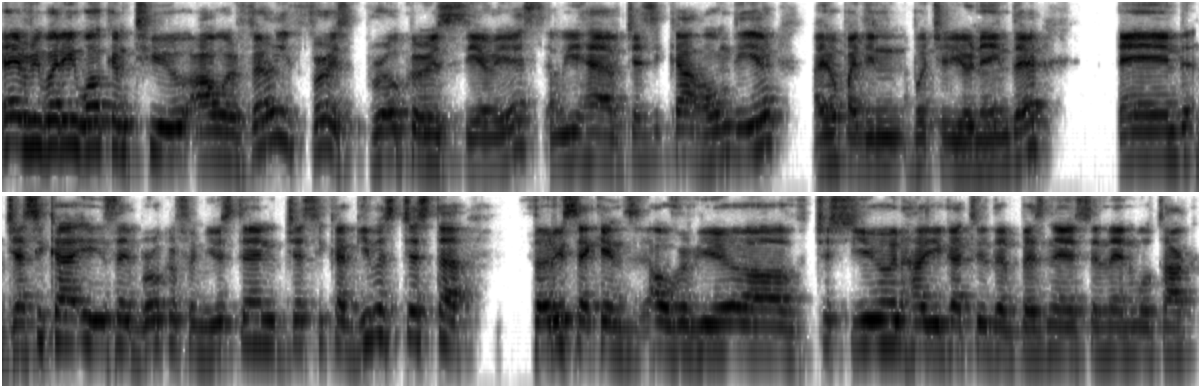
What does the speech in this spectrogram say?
Hey, everybody, welcome to our very first Brokers series. We have Jessica Holm here. I hope I didn't butcher your name there. And Jessica is a broker from Houston. Jessica, give us just a 30 seconds overview of just you and how you got to the business, and then we'll talk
